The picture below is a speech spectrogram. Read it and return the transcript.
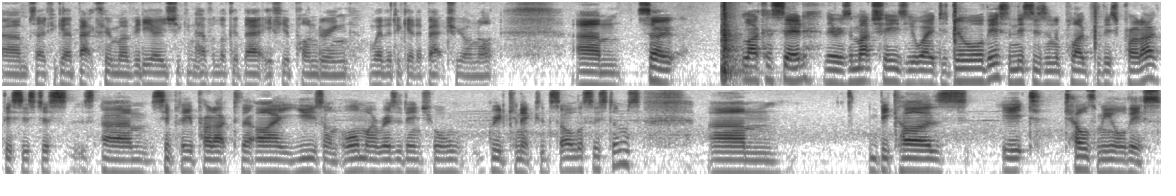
um, so if you go back through my videos you can have a look at that if you're pondering whether to get a battery or not um, so like I said, there is a much easier way to do all this, and this isn't a plug for this product. This is just um, simply a product that I use on all my residential grid-connected solar systems um, because it tells me all this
